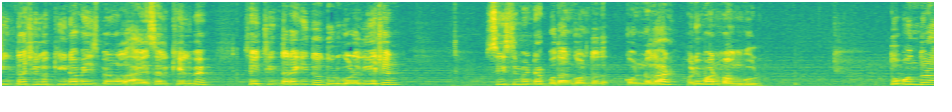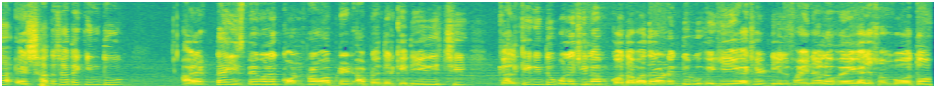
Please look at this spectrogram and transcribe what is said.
চিন্তা ছিল, কী নামে ইস্টবেঙ্গল আইএসএল খেলবে সেই চিন্তাটা কিন্তু দূর করে দিয়েছেন সি সিমেন্টের প্রধান কর্ণ- কর্ণধার হরিমান মাঙ্গুর। তো বন্ধুরা, এর সাথে সাথে কিন্তু আরেকটা ইস্টবেঙ্গলের কনফার্ম আপডেট আপনাদেরকে দিয়ে দিচ্ছি। কালকে কিন্তু বলেছিলাম কথাবার্তা অনেক দূর এগিয়ে গেছে ডিল ফাইনালও হয়ে গেছে সম্ভবত।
